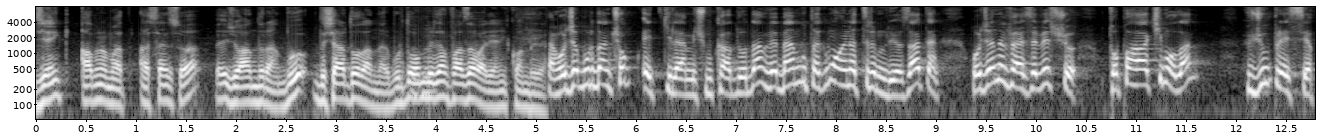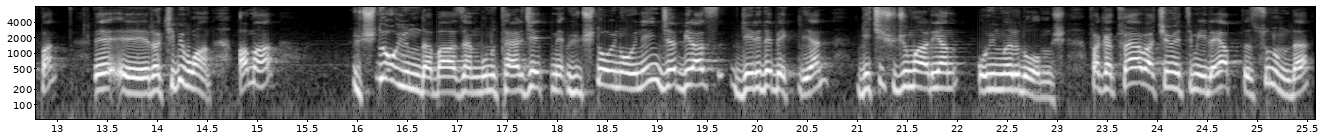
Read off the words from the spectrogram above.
Cenk, Amrabat, Asensio ve Joan Duran. Bu dışarıda olanlar. Burada 11'den fazla var yani ilk 11'de. Yani hoca buradan çok etkilenmiş bu kadrodan ve ben bu takımı oynatırım diyor. Zaten hocanın felsefesi şu. Topa hakim olan, hücum pres yapan ve e, rakibi boğan. Ama üçlü oyunda bazen bunu tercih etme, üçlü oyunu oynayınca biraz geride bekleyen, geçiş hücumu arayan oyunları da olmuş. Fakat Fenerbahçe yönetimiyle yaptığı sunumda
